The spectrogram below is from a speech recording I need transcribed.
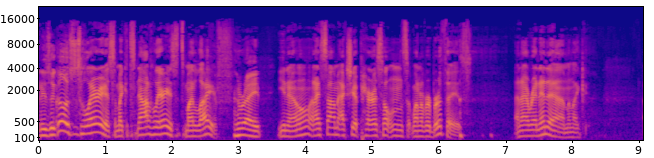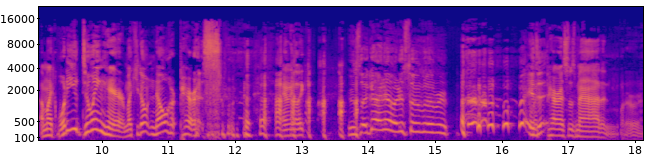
And he's like, "Oh, this is hilarious." I'm like, "It's not hilarious. It's my life." Right. you know. And I saw him actually at Paris Hilton's at one of her birthdays, and I ran into him and like, I'm like, "What are you doing here?" I'm like, "You don't know her, Paris." and he like, he was like, "I know, I just whatever." Is it? Paris was mad and whatever.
